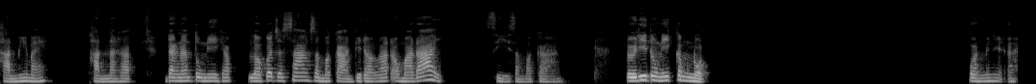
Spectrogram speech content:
ทันพี่ไหมทันนะครับ ดังนั้นตรงนี้ครับ เราก็จะสร้างสมการพีทาโกรัสออกมาได้สี่สมการ โดยที่ตรงนี้กำหนดควรไหมเนี่ยอะ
